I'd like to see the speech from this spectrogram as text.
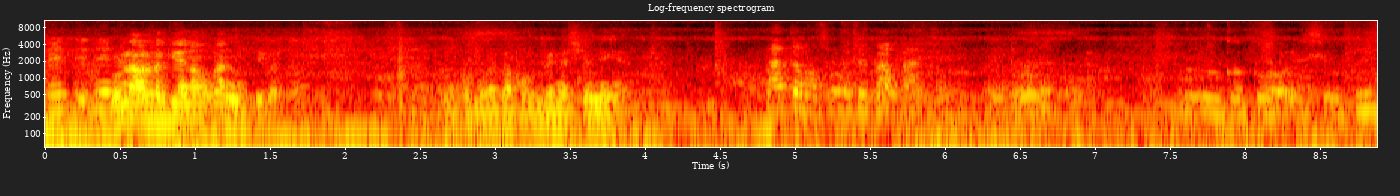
Pwede din. Kung lalagyan ng ano, tikat. Ang maganda kombinasyon na yan. Patong, ba ito papatong? Dito mo na. Hmm, gagawa ulit si Utoy.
